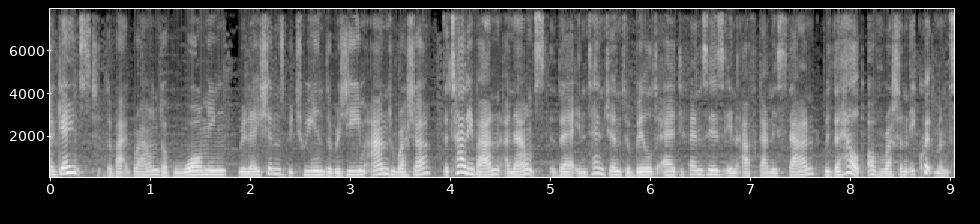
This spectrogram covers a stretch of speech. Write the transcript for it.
Against the background of warming relations between the regime and Russia, the Taliban announced their intention to build air defenses in Afghanistan with the help of Russian equipment.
